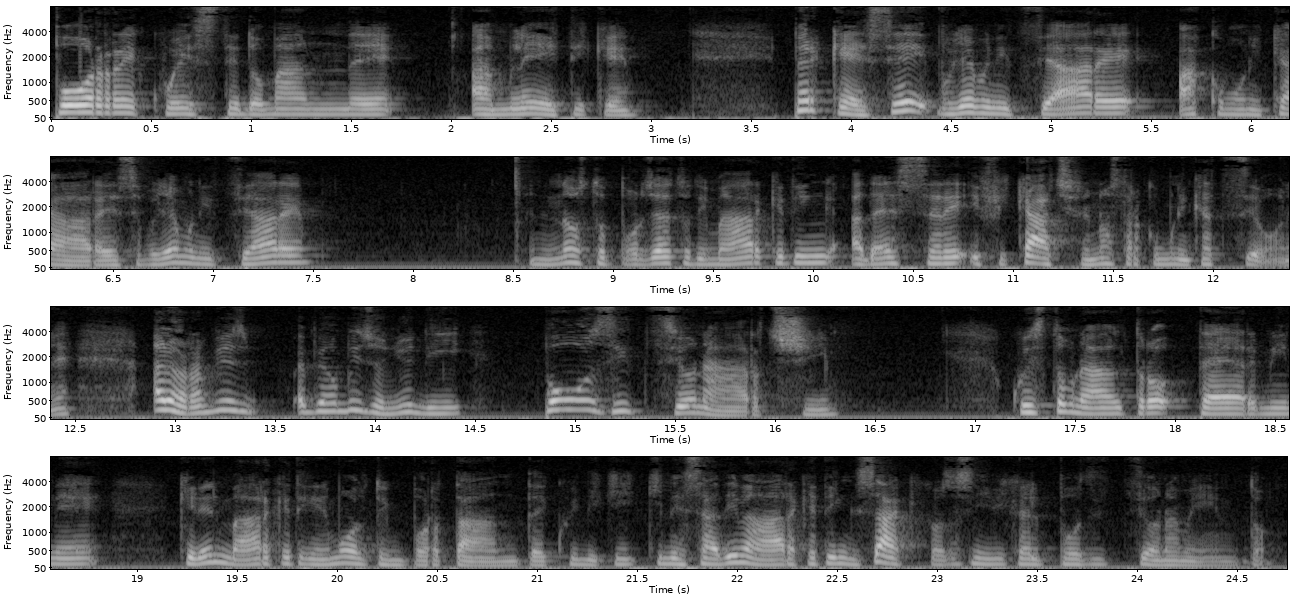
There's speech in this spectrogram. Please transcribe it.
porre queste domande amletiche? Perché se vogliamo iniziare a comunicare, se vogliamo iniziare nel nostro progetto di marketing ad essere efficaci nella nostra comunicazione, allora abbiamo bisogno di posizionarci. Questo è un altro termine che nel marketing è molto importante, quindi chi, chi ne sa di marketing sa che cosa significa il posizionamento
